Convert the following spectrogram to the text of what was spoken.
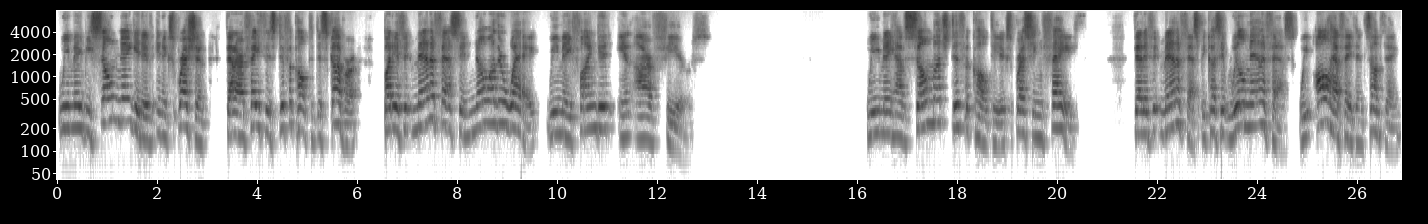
We may be so negative in expression that our faith is difficult to discover, but if it manifests in no other way, we may find it in our fears. We may have so much difficulty expressing faith that if it manifests, because it will manifest, we all have faith in something.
